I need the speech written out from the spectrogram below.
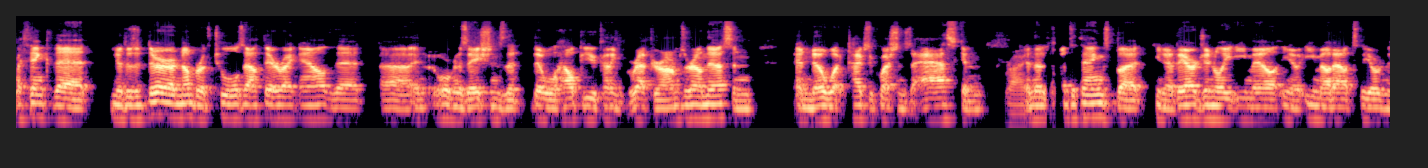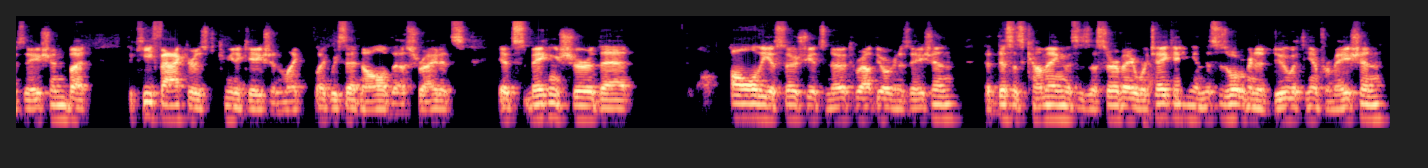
I think that you know there's a, there are a number of tools out there right now that uh, and organizations that that will help you kind of wrap your arms around this and and know what types of questions to ask and right. and those kinds of things. But you know they are generally email you know emailed out to the organization. But the key factor is communication, like like we said in all of this, right? It's it's making sure that all the associates know throughout the organization that this is coming, this is a survey we're taking, and this is what we're going to do with the information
